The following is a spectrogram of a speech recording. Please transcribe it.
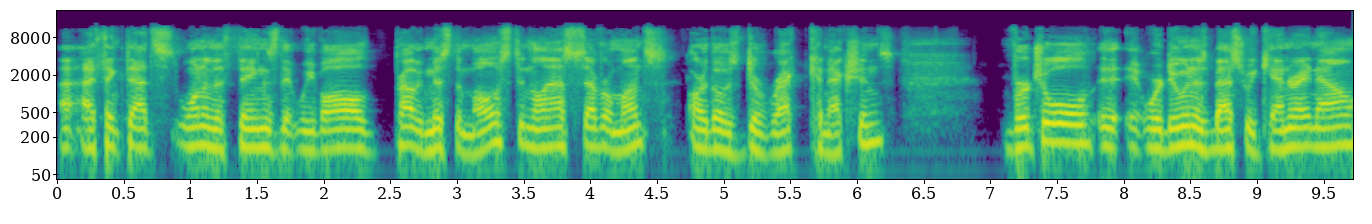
I think that's one of the things that we've all probably missed the most in the last several months are those direct connections. Virtual, it, it, we're doing as best we can right now.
